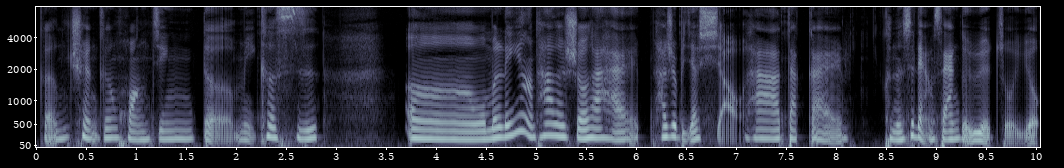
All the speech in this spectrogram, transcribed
梗犬跟黄金的米克斯。嗯，我们领养它的时候，它还它是比较小，它大概。可能是两三个月左右，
